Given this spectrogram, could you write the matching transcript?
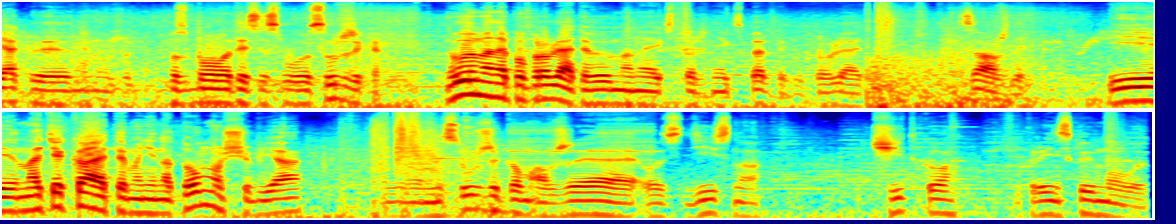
Як е, не можу позбавитися свого суржика. Ну ви мене поправляйте, ви мене експертні експерти, поправляйте. Завжди. І натякайте мені на тому, щоб я е, не суржиком, а вже ось дійсно чітко українською мовою.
